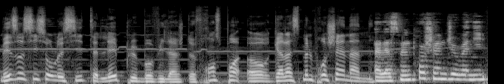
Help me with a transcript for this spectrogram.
mais aussi sur le site lesplusbeauxvillagesdefrance.org. À la semaine prochaine, Anne. À la semaine prochaine, Giovanni.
